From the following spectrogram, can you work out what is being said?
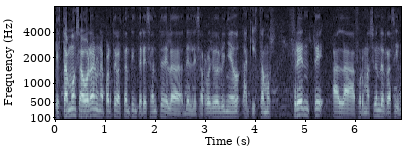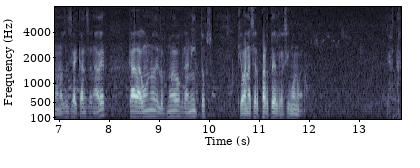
Estamos ahora en una parte bastante interesante del desarrollo del viñedo. Aquí estamos frente a la formación del racimo. No sé si alcanzan a ver cada uno de los nuevos granitos que van a ser parte del racimo nuevo. Ya está.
